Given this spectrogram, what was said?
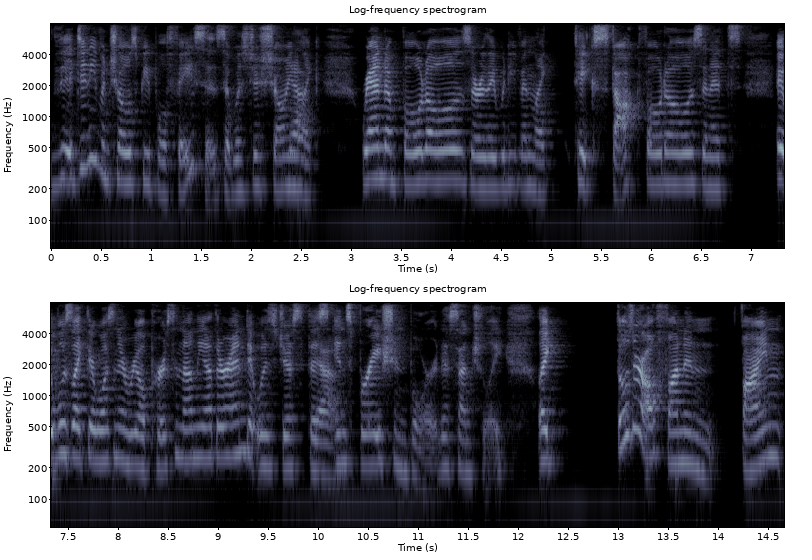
it didn't even shows people faces it was just showing Yeah. like random photos or they would even like take stock photos and it's it was like there wasn't a real person on the other end it was just this Yeah. inspiration board essentially like those are all fun and fine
